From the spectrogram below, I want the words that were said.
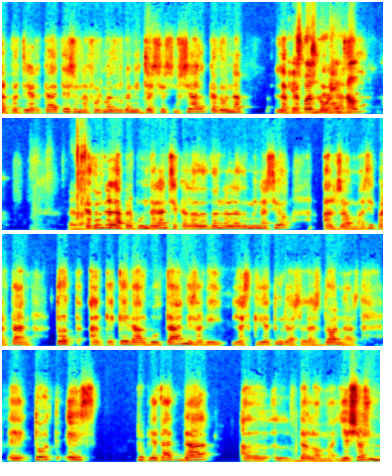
El patriarcat és una forma d'organització social que dona la I després Núria, no? Que Perdón. dona la preponderància, que la dona la dominació als homes i, per tant, tot el que queda al voltant, és a dir, les criatures, les dones, eh, tot és propietat de, el- de l'home. I això és un,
